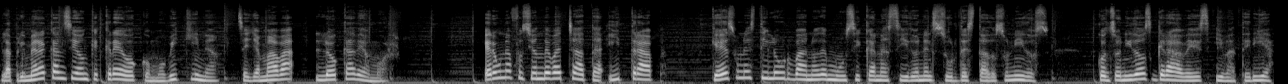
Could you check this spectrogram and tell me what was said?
La primera canción que creó como Bikina se llamaba Loca de Amor. Era una fusión de bachata y trap, que es un estilo urbano de música nacido en el sur de Estados Unidos, con sonidos graves y batería.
